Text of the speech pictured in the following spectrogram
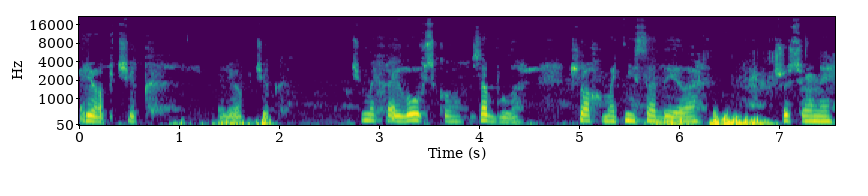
рябчик. Рябчик чи Михайловського забула. Шахматні садила. Щось вони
